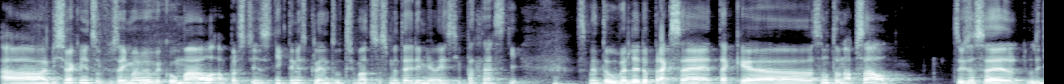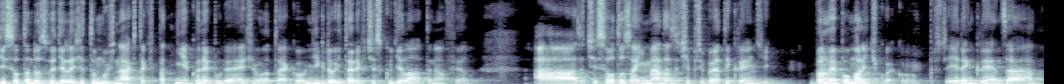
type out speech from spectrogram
a když jsem jako něco zajímavého vykoumal a prostě s některým z klientů, třeba co jsme tehdy měli z těch 15, jsme to uvedli do praxe, tak uh, jsem o tom napsal, což zase lidi se o tom dozvěděli, že to možná až tak špatný jako nebude, že ono to jako někdo i tady v Česku dělá, ten afil. A začali se o to zajímat a začali přibývat ty klienti. Velmi pomaličku, jako prostě jeden klient za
